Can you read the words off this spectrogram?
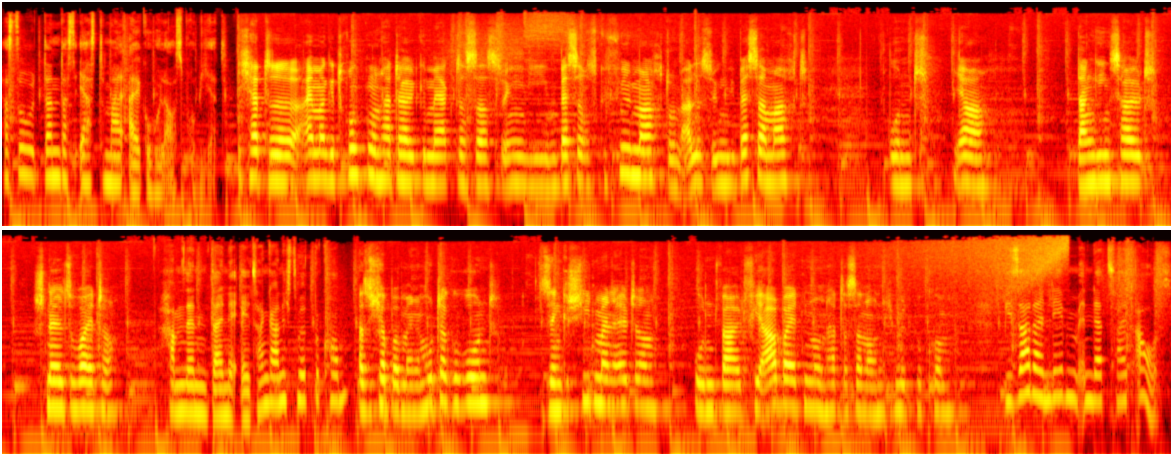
hast du dann das erste Mal Alkohol ausprobiert. Ich hatte einmal getrunken und hatte halt gemerkt, dass das irgendwie ein besseres Gefühl macht und alles irgendwie besser macht. Und ja, dann ging es halt schnell so weiter. Haben denn deine Eltern gar nichts mitbekommen? Also ich habe bei meiner Mutter gewohnt, die sind geschieden, meine Eltern, und war halt viel arbeiten und hat das dann auch nicht mitbekommen. Wie sah dein Leben in der Zeit aus?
